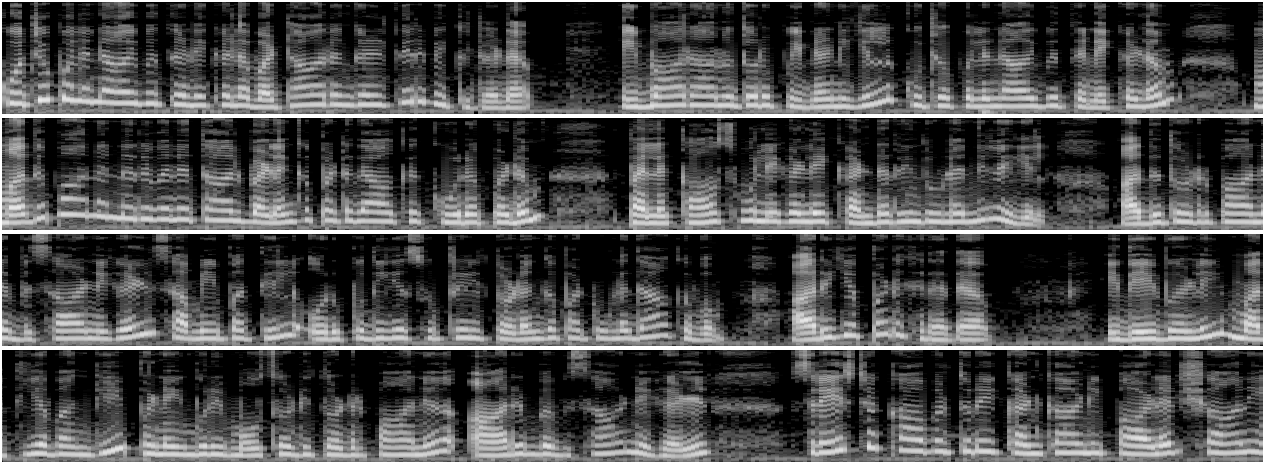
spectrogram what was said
குற்றப்புலனாய்வு திணைக்கள வட்டாரங்கள் தெரிவிக்கின்றன. இவ்வாறானதொரு பின்னணியில் குற்றப்புலனாய்வு திணைக்களம் மதுபான நிறுவனத்தால் வழங்கப்பட்டதாக கூறப்படும் பல காசோலைகளை கண்டறிந்துள்ள நிலையில் அது தொடர்பான விசாரணைகள் சமீபத்தில் ஒரு புதிய சுற்றில் தொடங்கப்பட்டுள்ளதாகவும் அறியப்படுகிறது. இதேவேளை மத்திய வங்கி பிணைமுறை மோசடி தொடர்பான ஆரம்ப விசாரணைகள் சிரேஷ்ட காவல்துறை கண்காணிப்பாளர் ஷானி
